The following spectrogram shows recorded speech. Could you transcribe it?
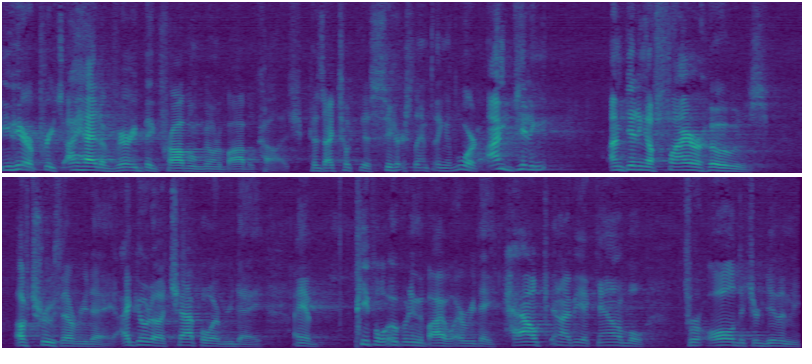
you hear it preached. I had a very big problem going to Bible college because I took this seriously. I'm thinking, Lord, I'm getting, I'm getting a fire hose of truth every day. I go to a chapel every day. I have people opening the Bible every day. How can I be accountable for all that you're giving me?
